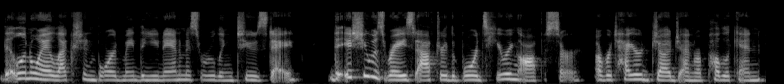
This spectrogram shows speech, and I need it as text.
The Illinois Election Board made the unanimous ruling Tuesday. The issue was raised after the board's hearing officer, a retired judge and Republican,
